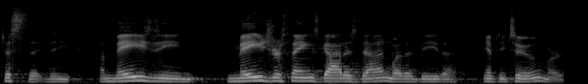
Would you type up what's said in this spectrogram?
just the, the amazing major things God has done, whether it be the empty tomb or,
